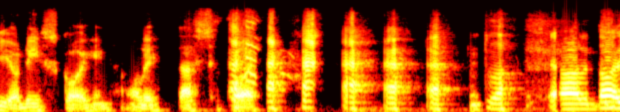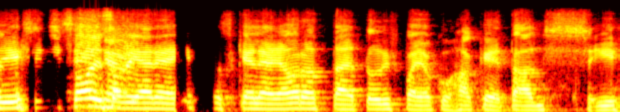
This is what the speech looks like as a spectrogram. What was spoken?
Lukiodiskoihin oli tässä toi. ja niin, toisa viereen istuskelee ja odottaa, että tulispa joku hakee tanssia.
